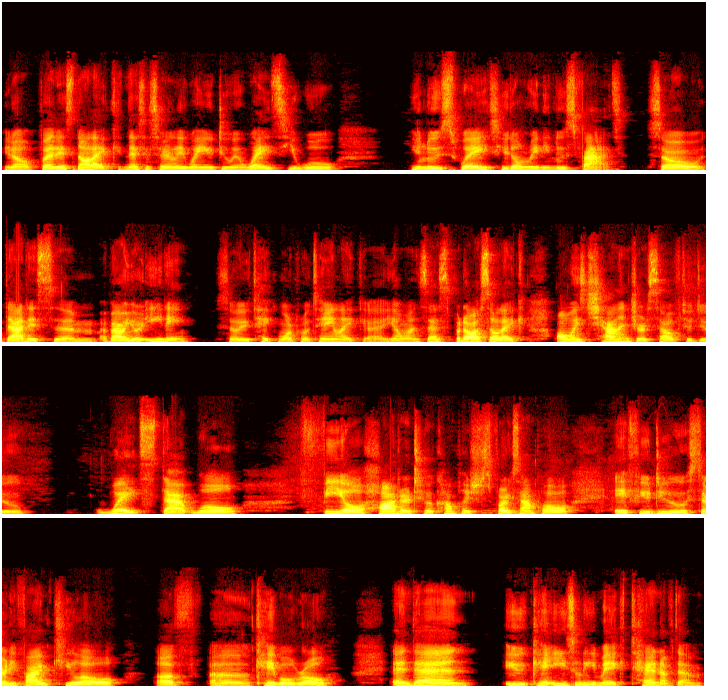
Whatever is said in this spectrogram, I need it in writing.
you know. But it's not like necessarily when you're doing weights, you will you lose weight, you don't really lose fat. So that is um, about your eating. So you take more protein, like uh, Yang says, but also like always challenge yourself to do weights that will feel harder to accomplish. For example, if you do 35 kilo of uh, cable row, and then you can easily make 10 of them.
